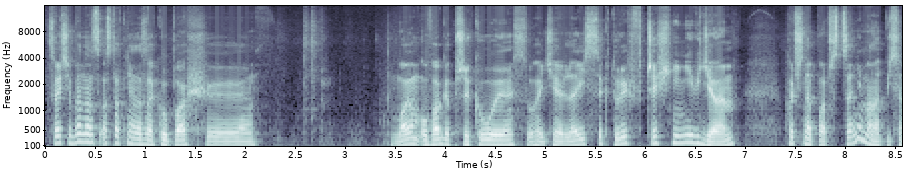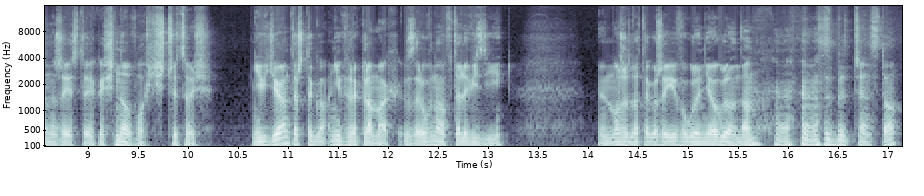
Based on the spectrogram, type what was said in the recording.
Słuchajcie, będąc ostatnio na zakupach, yy, moją uwagę przykuły, słuchajcie, lejsy, których wcześniej nie widziałem, choć na paczce nie ma napisane, że jest to jakaś nowość czy coś. Nie widziałem też tego ani w reklamach, zarówno w telewizji, yy, może dlatego, że jej w ogóle nie oglądam zbyt często,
